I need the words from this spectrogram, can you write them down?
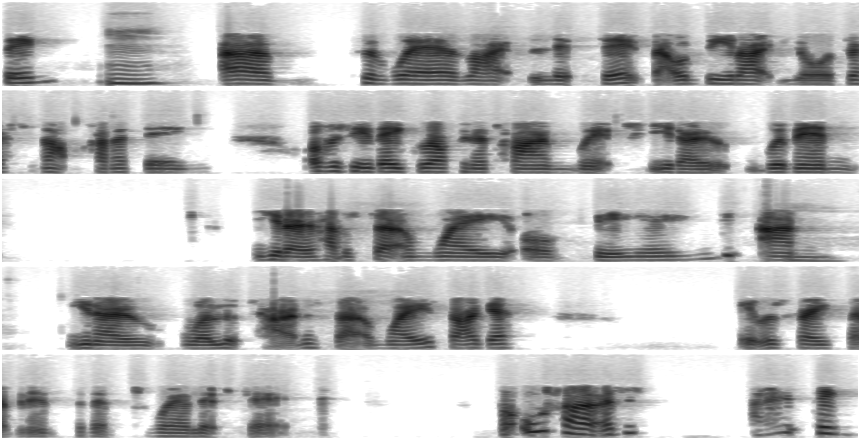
thing. Mm. Um, to wear like lipstick, that would be like your dressing up kind of thing. Obviously, they grew up in a time which you know women, you know, had a certain way of being and you know, were looked at in a certain way. So I guess it was very feminine for them to wear lipstick. But also, I just, I don't think,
